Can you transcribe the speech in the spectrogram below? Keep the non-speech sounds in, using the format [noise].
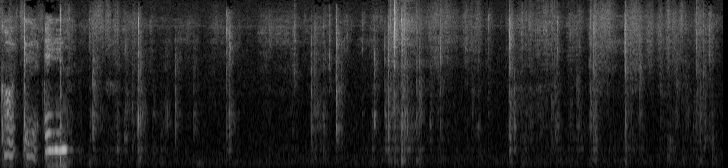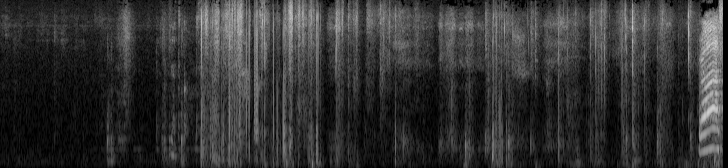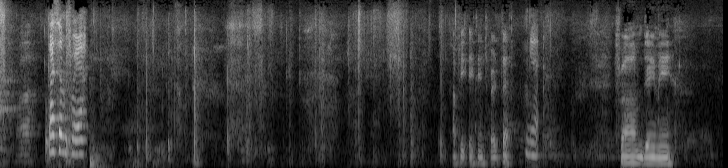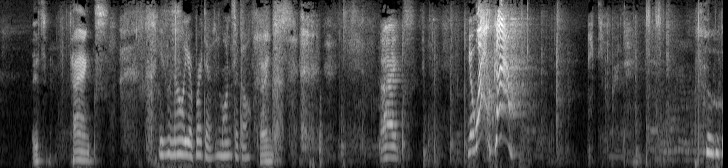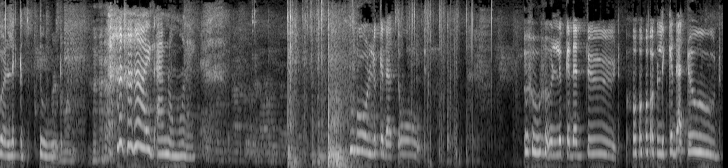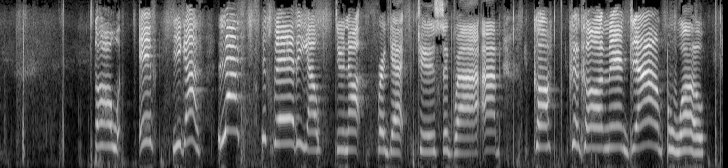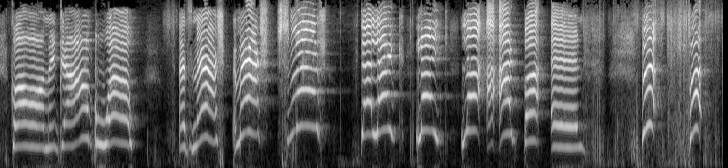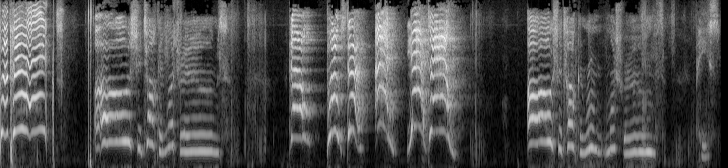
Got it in. Let's go. Ross, got something for you. Happy 18th birthday Yeah. from Jamie. It's thanks, Even though your birthday was months ago. thanks, [laughs] thanks. You're welcome! Look at the Where's dude. the money? [laughs] I have no money. Ooh, look at that dude. Ooh, look at that dude. [laughs] look at that dude. So, if you guys like this video, do not forget to subscribe. Co- comment down below. Comment down below. And smash, and mash, smash that like, like, like button. But, but, but, oh, she talking mushrooms. Oh, talking room mushrooms. Peace.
